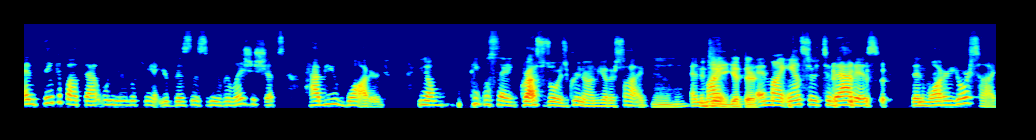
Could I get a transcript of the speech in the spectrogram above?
and think about that when you're looking at your business and your relationships have you watered you know people say grass is always greener on the other side Mhm. and Until my- you get there. and my answer to that is then water your side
